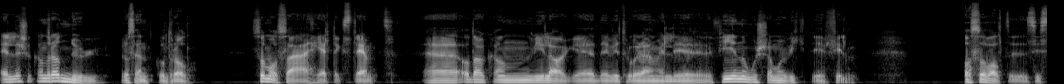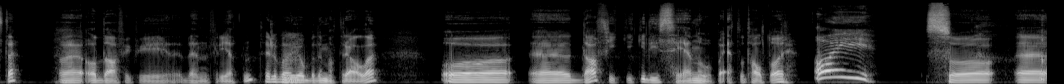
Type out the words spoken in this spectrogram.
eller så kan dere ha 0% kontroll, som også er helt ekstremt. Eh, og da kan vi lage det vi tror er en veldig fin, og morsom og viktig film. Og så valgte vi det siste, og, og da fikk vi den friheten til å bare jobbe det materialet. Og eh, da fikk ikke de se noe på ett og et halvt år. Oi! Så eh,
